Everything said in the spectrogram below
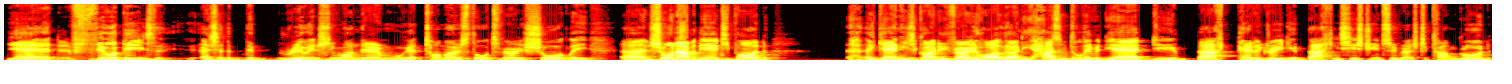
Yeah, Philippe is as said, the, the, really interesting one there, and we'll get Tomo's thoughts very shortly. Uh, and Sean Abbott, the antipod, again, he's going to be very highly owned. He hasn't delivered yet. Do you back pedigree? Do you back his history in Supercoach to come good?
